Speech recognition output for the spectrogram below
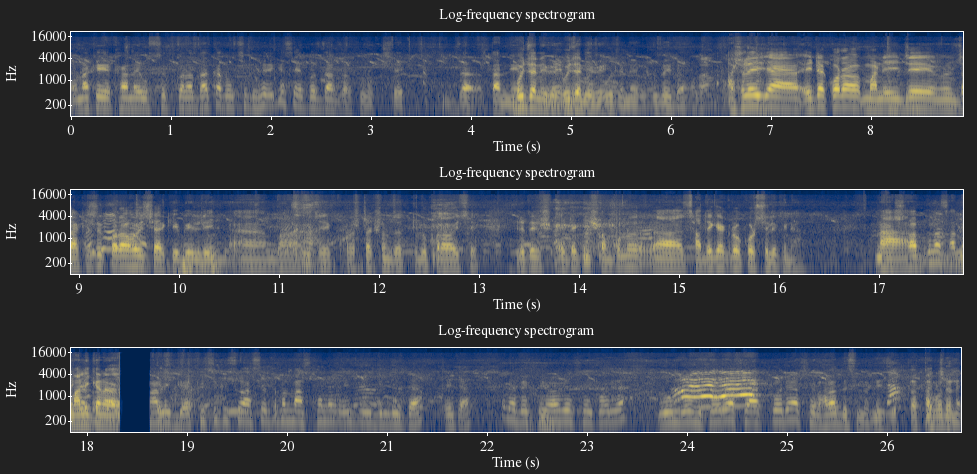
ওনাকে এখানে উচ্ছেদ করা দরকার উচ্ছেদ হয়ে গেছে এরপর যার যার যা- তার নিয়ে- বুঝে নিবে, বুঝে নিবে। বুঝে নেবে বুঝেই দেওয়া হবে। আসলে যে এটা করা মানে এই যে যা কিছু করা হয়েছে আর কি বিল্ডিং বা যে কনস্ট্রাকশন যতটুকু করা হয়েছে এটাতে এটা কি সম্পূর্ণ সাদেক এগ্রো করছিল কিনা। না মালিকানা মালিক কিছু কিছু আছে যেমন মাঝখানের এই যে বিল্ডিংটা এইটা এটা ব্যক্তিভাবে সে করে রুম রুম করে ফ্ল্যাট করে সে ভাড়া দিয়েছিল নিজে তত্ত্বাবধানে।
